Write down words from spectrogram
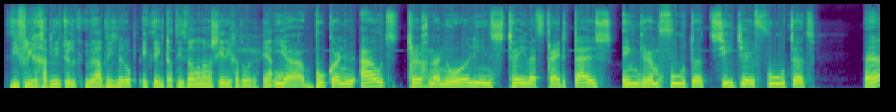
die vlieger gaat natuurlijk überhaupt niet meer op. Ik denk dat dit wel een lange serie gaat worden. Ja. Ja, Boeker nu out, terug naar New Orleans, twee wedstrijden thuis. Ingram voelt het, CJ voelt het. Hè?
